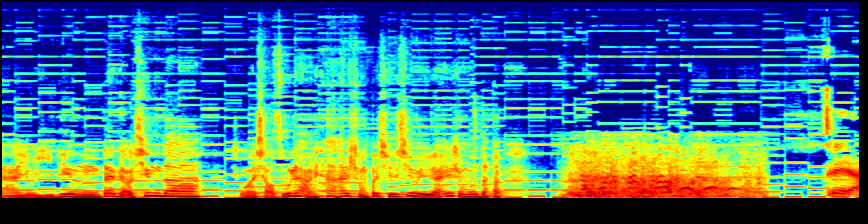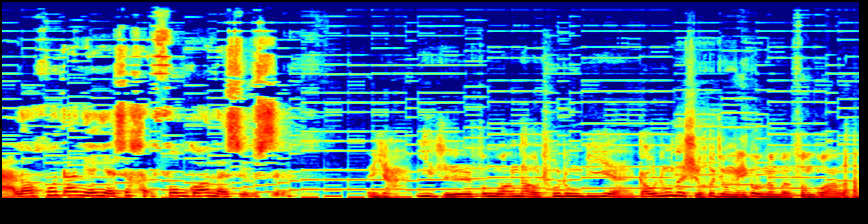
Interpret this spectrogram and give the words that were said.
啊，有一定代表性的。什么小组长呀，什么学习委员什么的。对呀，老胡当年也是很风光的，是不是？哎呀，一直风光到初中毕业，高中的时候就没有那么风光了。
